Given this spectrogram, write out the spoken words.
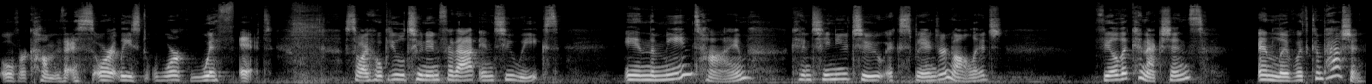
overcome this or at least work with it. So I hope you will tune in for that in two weeks. In the meantime, continue to expand your knowledge, feel the connections, and live with compassion.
